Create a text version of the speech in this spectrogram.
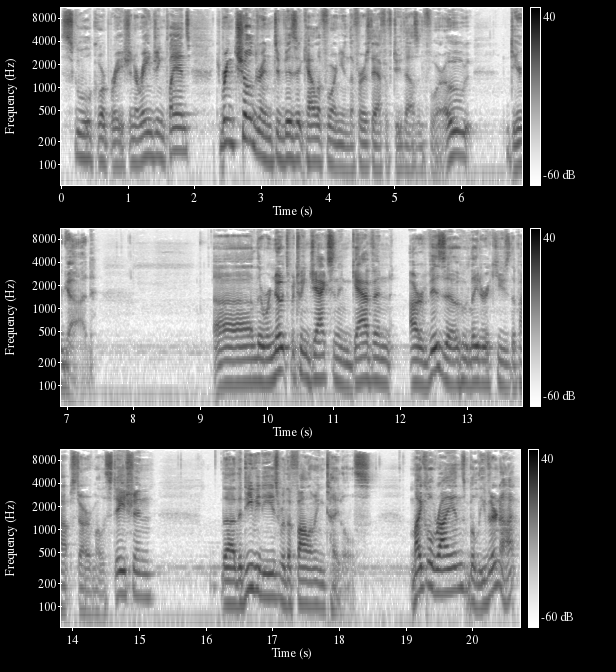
School Corporation arranging plans to bring children to visit California in the first half of 2004. Oh, dear God. Uh, there were notes between Jackson and Gavin Arvizo, who later accused the pop star of molestation. The, the DVDs were the following titles Michael Ryan's Believe It or Not,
